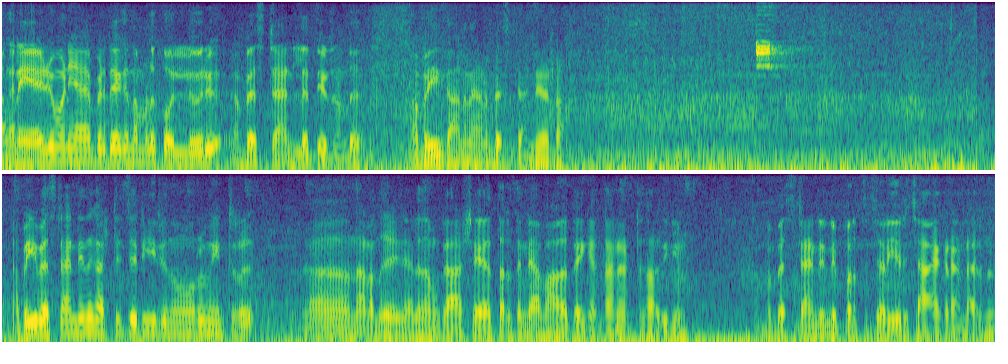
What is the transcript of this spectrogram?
അങ്ങനെ ഏഴ് മണിയായപ്പോഴത്തേക്ക് നമ്മൾ കൊല്ലൂർ ബസ് സ്റ്റാൻഡിൽ എത്തിയിട്ടുണ്ട് അപ്പോൾ ഈ കാണുന്നതാണ് ബസ് സ്റ്റാൻഡ് കേട്ടോ. അപ്പോൾ ഈ ബസ് സ്റ്റാൻഡിൽ നിന്ന് കഷ്ടിച്ചൊരു ഇരുന്നൂറ് മീറ്റർ നടന്നു കഴിഞ്ഞാൽ നമുക്ക് ആ ക്ഷേത്രത്തിന്റെ ആ ഭാഗത്തേക്ക് എത്താനായിട്ട് സാധിക്കും. അപ്പോൾ ബസ് സ്റ്റാൻഡിന്റെ ഇപ്പുറത്ത് ചെറിയൊരു ചായക്കട ഉണ്ടായിരുന്നു.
